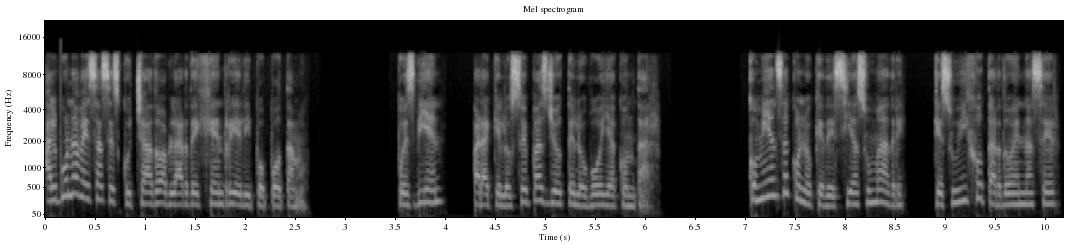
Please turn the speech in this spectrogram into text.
¿Alguna vez has escuchado hablar de Henry el hipopótamo? Pues bien, para que lo sepas yo te lo voy a contar. Comienza con lo que decía su madre, que su hijo tardó en nacer,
